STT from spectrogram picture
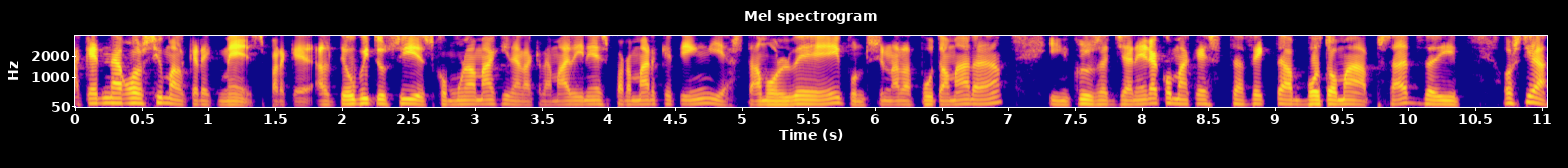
aquest negoci me'l crec més, perquè el teu B2C és com una màquina de cremar diners per màrqueting i està molt bé i funciona de puta mare, i inclús et genera com aquest efecte bottom-up, saps? De dir, hòstia,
